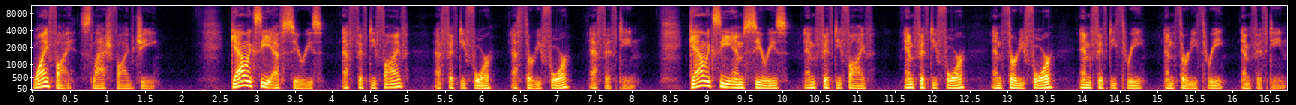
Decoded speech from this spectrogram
Wi-Fi slash 5G. Galaxy F Series F55, F54, F34, F15. Galaxy M Series M55, M54, M34, M53, M33, M15.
